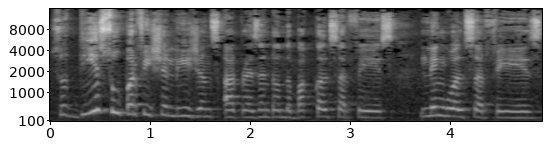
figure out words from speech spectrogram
So these superficial lesions are present on the buccal surface, lingual surface,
